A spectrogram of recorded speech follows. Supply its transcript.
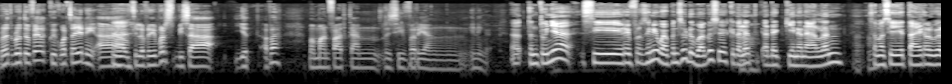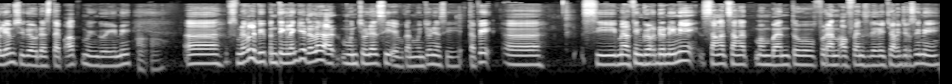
Menurut Bro Tufel, quick words aja nih. Uh. Philip Rivers bisa yut, apa memanfaatkan receiver yang ini enggak? Eh, tentunya si Rivers ini weapons udah bagus ya. Kita lihat ada Keenan Allen sama si Tyrell Williams juga udah step up minggu ini. Eh, sebenarnya lebih penting lagi adalah munculnya si eh bukan munculnya sih, tapi eh, si Melvin Gordon ini sangat-sangat membantu peran offense dari Chargers ini.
